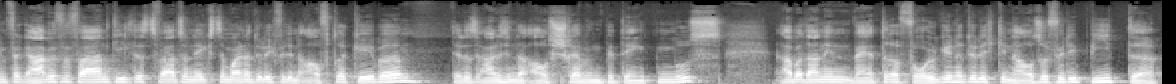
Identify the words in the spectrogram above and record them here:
Im Vergabeverfahren gilt das zwar zunächst einmal natürlich für den Auftraggeber, der das alles in der Ausschreibung bedenken muss, aber dann in weiterer Folge natürlich genauso für die Bieter,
